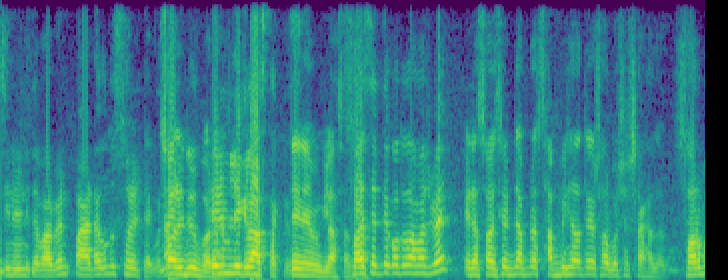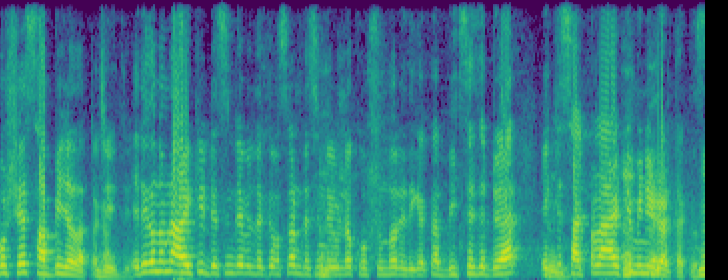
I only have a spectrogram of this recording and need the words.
চিনে নিতে পারবেন পায়াটা কিন্তু সলিড থাকবে না এর উপরে। মিলি গ্লাস থাকবে টেন এম গ্লাস সাইড কত দাম আসবে এটা ছয় সেট আপনার ছাব্বিশ হাজার টাকা সর্বশেষ রাখা যাবে। সর্বশেষ ছাব্বিশ হাজার টাকা। জি, জি। এদিকে কিন্তু আমরা আরেকটি ড্রেসিং টেবিল দেখতে পাচ্ছিলাম। ড্রেসিং টেবিলটা খুব সুন্দর। এদিকে একটা বিগ সাইজের ড্রয়ার একটি সাইড পাল্লা আরেকটি মিনি ড্রয়ার থাকতেছে।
